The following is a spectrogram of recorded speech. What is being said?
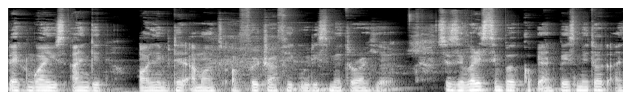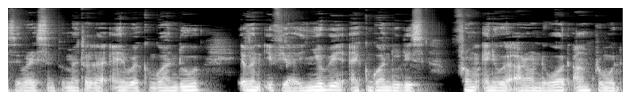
that you can go and use and get unlimited amount of free traffic with this method right here. So it's a very simple copy and paste method and it's a very simple method that anyone can go and do. Even if you are a newbie, I can go and do this from anywhere around the world and promote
